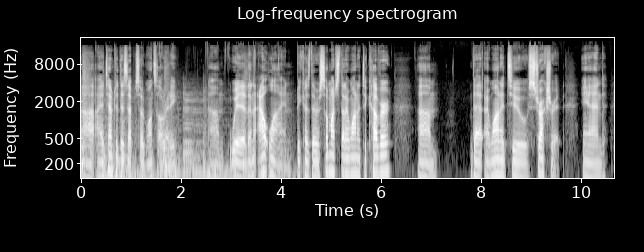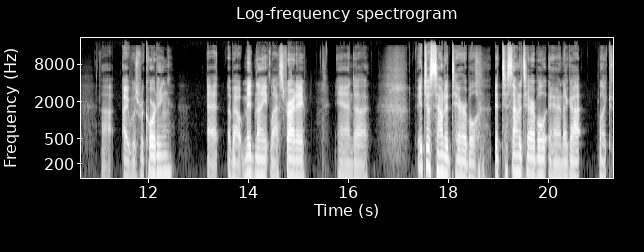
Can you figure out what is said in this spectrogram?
uh, I attempted this episode once already um, with an outline because there was so much that I wanted to cover um, that I wanted to structure it. And uh, I was recording at about midnight last Friday, and uh, it just sounded terrible. It sounded terrible, and I got like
